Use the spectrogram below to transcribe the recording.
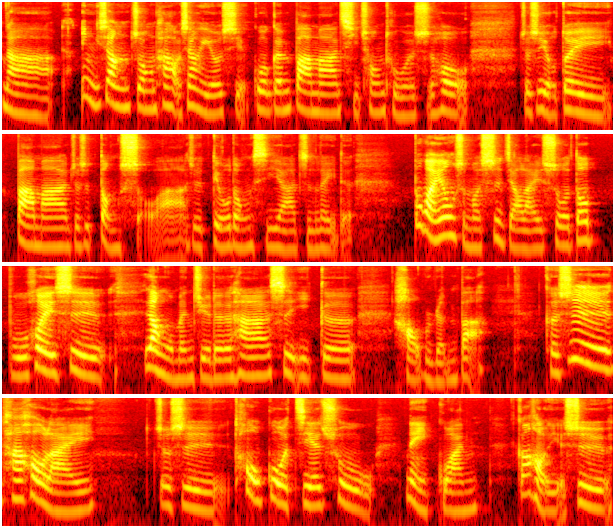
那印象中，他好像也有写过，跟爸妈起冲突的时候，就是有对爸妈就是动手啊，就是丢东西啊之类的。不管用什么视角来说，都不会是让我们觉得他是一个好人吧。可是他后来就是透过接触内观，刚好也是。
